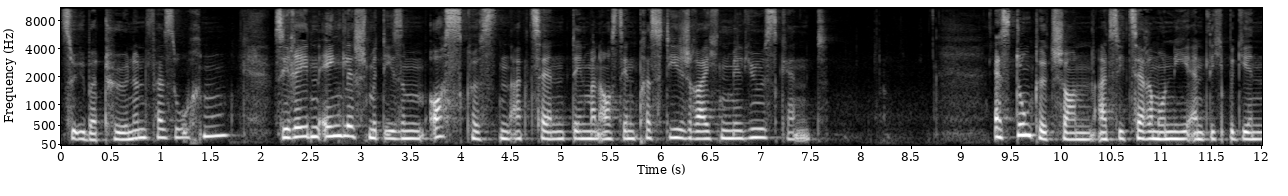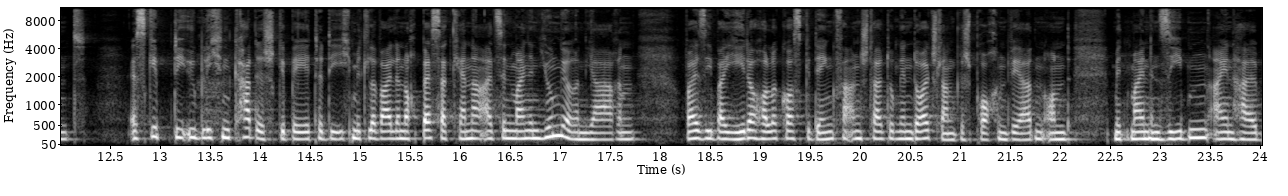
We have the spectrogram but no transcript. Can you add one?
zu übertönen versuchen. Sie reden Englisch mit diesem Ostküstenakzent, den man aus den prestigereichen Milieus kennt. Es dunkelt schon, als die Zeremonie endlich beginnt. Es gibt die üblichen Kaddisch-Gebete, die ich mittlerweile noch besser kenne als in meinen jüngeren Jahren, weil sie bei jeder Holocaust-Gedenkveranstaltung in Deutschland gesprochen werden. Und mit meinen siebeneinhalb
